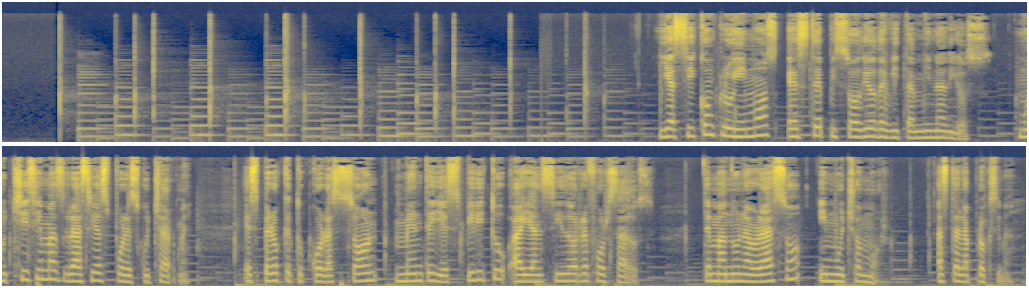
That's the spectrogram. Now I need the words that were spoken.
Y así concluimos este episodio de Vitamina Dios. Muchísimas gracias por escucharme. Espero que tu corazón, mente y espíritu hayan sido reforzados. Te mando un abrazo y mucho amor. Hasta la próxima.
